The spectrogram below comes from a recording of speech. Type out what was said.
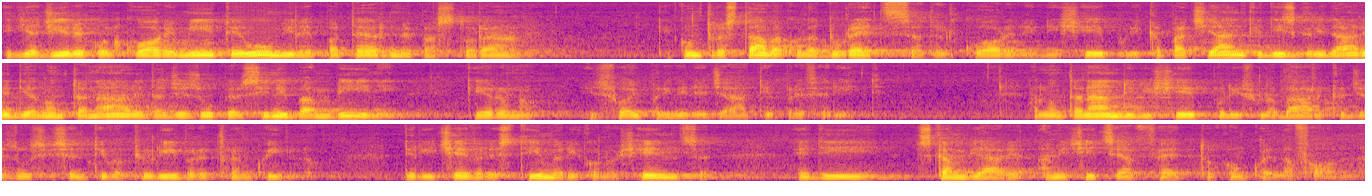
e di agire col cuore mite, umile, paterno e pastorale contrastava con la durezza del cuore dei discepoli, capaci anche di sgridare e di allontanare da Gesù persino i bambini che erano i suoi privilegiati e preferiti. Allontanando i discepoli sulla barca Gesù si sentiva più libero e tranquillo di ricevere stima e riconoscenza e di scambiare amicizia e affetto con quella folla,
